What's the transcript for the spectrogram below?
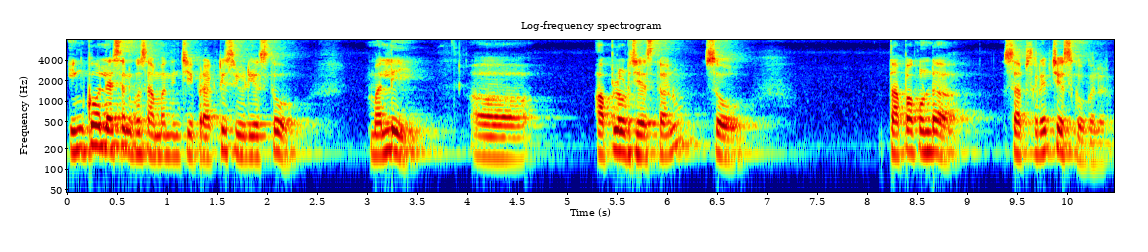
ఇంకో లెసన్కు సంబంధించి ప్రాక్టీస్ వీడియోస్తో మళ్ళీ అప్లోడ్ చేస్తాను. సో తప్పకుండా సబ్స్క్రైబ్ చేసుకోగలరు.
